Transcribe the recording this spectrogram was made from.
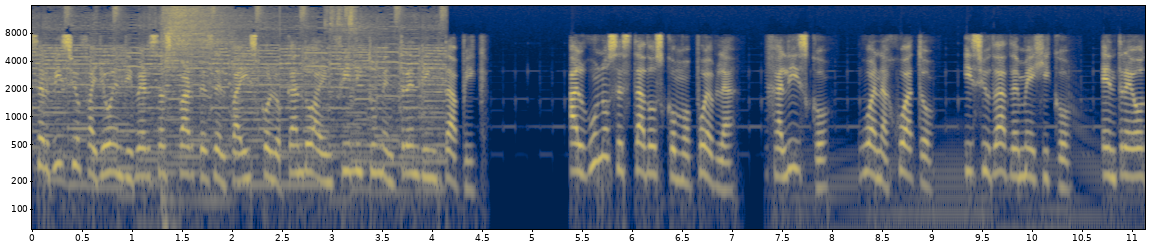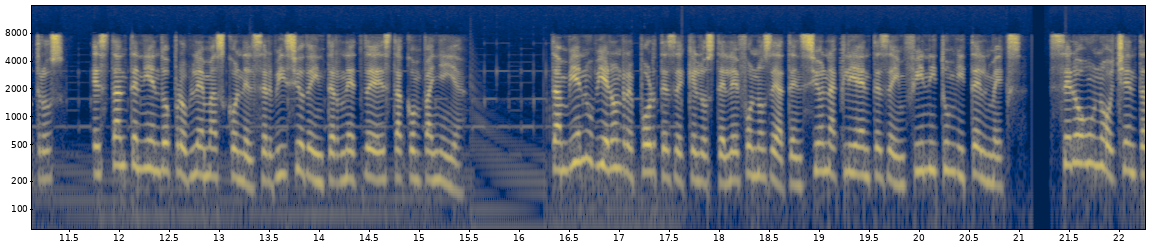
servicio falló en diversas partes del país colocando a Infinitum en trending topic. Algunos estados como Puebla, Jalisco, Guanajuato, y Ciudad de México, entre otros, están teniendo problemas con el servicio de Internet de esta compañía. También hubieron reportes de que los teléfonos de atención a clientes de Infinitum y Telmex, 0180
